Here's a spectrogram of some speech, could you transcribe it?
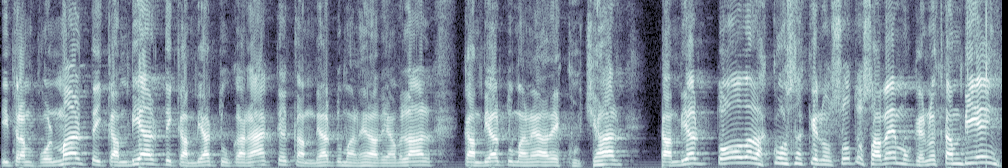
y transformarte y cambiarte y cambiar tu carácter, cambiar tu manera de hablar, cambiar tu manera de escuchar, cambiar todas las cosas que nosotros sabemos que no están bien.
